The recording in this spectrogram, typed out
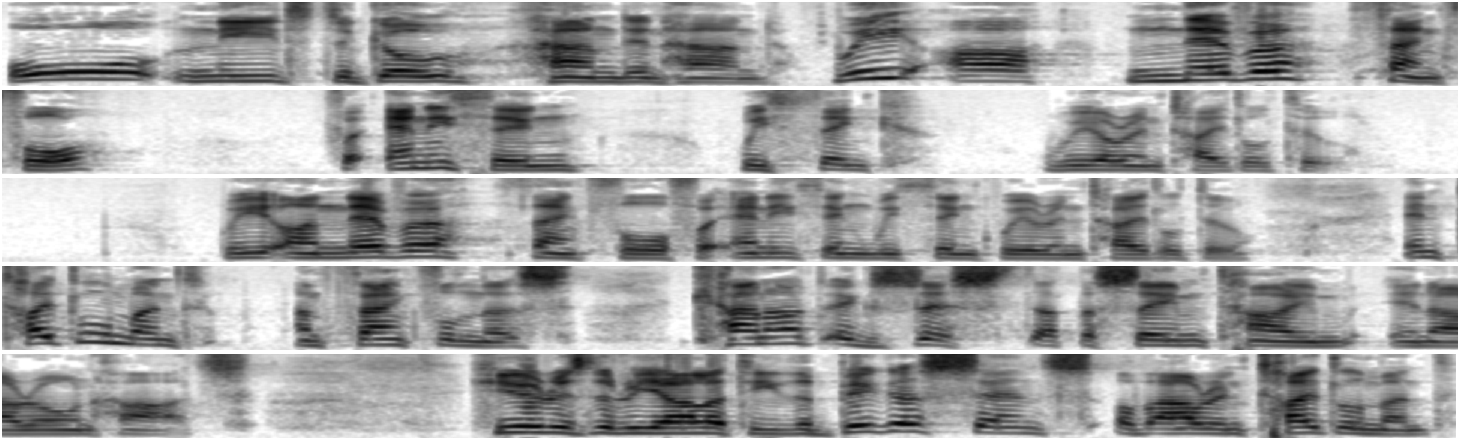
all need to go hand in hand. We are never thankful for anything we think we are entitled to. We are never thankful for anything we think we're entitled to. Entitlement and thankfulness cannot exist at the same time in our own hearts. Here is the reality the bigger sense of our entitlement,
